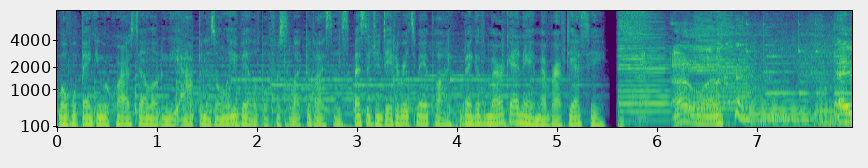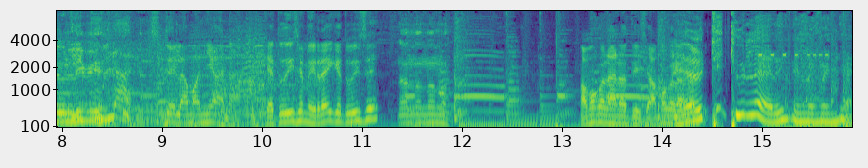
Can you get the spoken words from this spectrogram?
Mobile banking requires downloading the app and is only available for select devices. Message and data rates may apply. Bank of America and a member FDIC. Ah, bueno. Hay un living. Titulares de la mañana. ¿Qué tú dices, mi rey? ¿Qué tú dices? No, no, no, no. Vamos con la noticia, vamos con la Los noticia. titulares de la mañana.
